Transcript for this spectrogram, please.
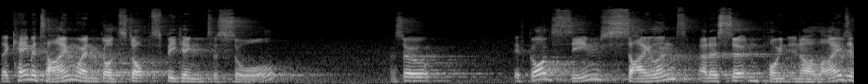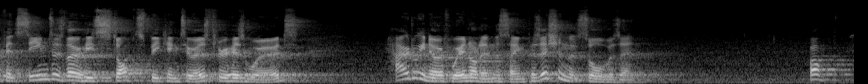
There came a time when God stopped speaking to Saul. And so, if God seems silent at a certain point in our lives, if it seems as though He's stopped speaking to us through His words, how do we know if we're not in the same position that Saul was in? Well,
